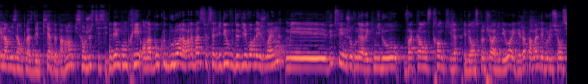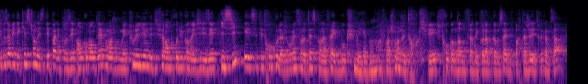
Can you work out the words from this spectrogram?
et la mise en place des pierres de parement qui sont juste ici. Bien compris, on a beaucoup de boulot. Alors à la base sur cette vidéo, vous deviez voir les joints, mais vu que c'est une journée avec Milo, vacances, tranquille, et bien on se clôture la vidéo avec déjà pas mal d'évolutions. Si vous avez des questions, n'hésitez pas à les poser en commentaire. Moi, je vous mets tous les liens des différents produits qu'on a utilisés ici. Et c'était trop cool. Là, je reviens sur le test qu'on a fait avec Book. Mais moi, franchement, j'ai trop kiffé. Je suis trop content de vous faire des collabs comme ça et de vous partager des trucs comme ça.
